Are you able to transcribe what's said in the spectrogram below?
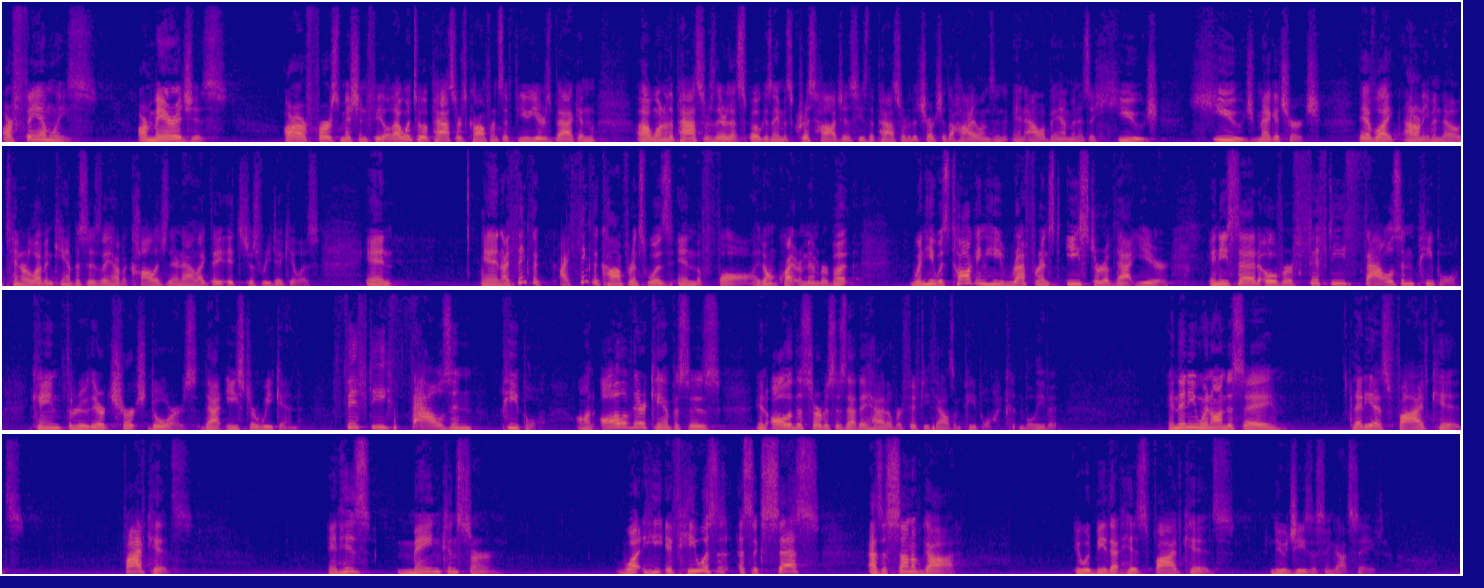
our families, our marriages are our first mission field. I went to a pastor's conference a few years back, and uh, one of the pastors there that spoke, his name is Chris Hodges. He's the pastor of the Church of the Highlands in, in Alabama, and it's a huge, huge megachurch. They have like, I don't even know, 10 or 11 campuses. They have a college there now. Like, they, it's just ridiculous. And, and I, think the, I think the conference was in the fall. I don't quite remember, but when he was talking, he referenced Easter of that year. And he said over 50,000 people came through their church doors that Easter weekend. 50,000 people on all of their campuses in all of the services that they had, over 50,000 people. I couldn't believe it. And then he went on to say that he has five kids. Five kids. And his main concern, what he, if he was a success as a son of God, it would be that his five kids knew Jesus and got saved.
